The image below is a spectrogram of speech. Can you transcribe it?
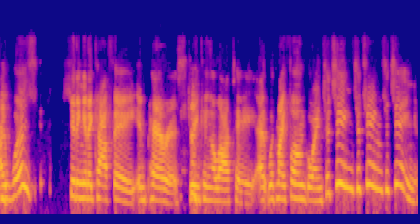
I was sitting in a cafe in Paris drinking a latte at, with my phone going cha-ching, cha-ching, cha-ching.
